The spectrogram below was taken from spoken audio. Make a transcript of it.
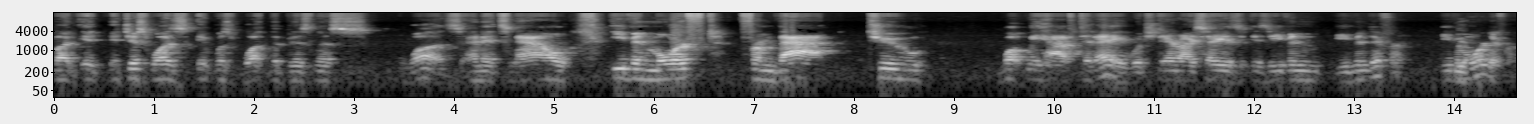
but it, it just was it was what the business was, and it's now even morphed from that to what we have today, which dare I say is is even even different, even Yeah. more different.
